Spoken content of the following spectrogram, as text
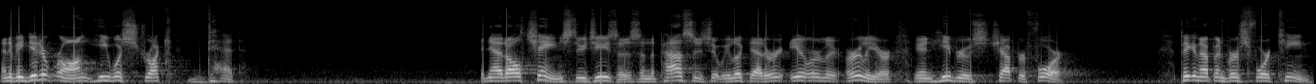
And if he did it wrong, he was struck dead. And that all changed through Jesus and the passage that we looked at earlier in Hebrews chapter 4. Picking up in verse 14.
